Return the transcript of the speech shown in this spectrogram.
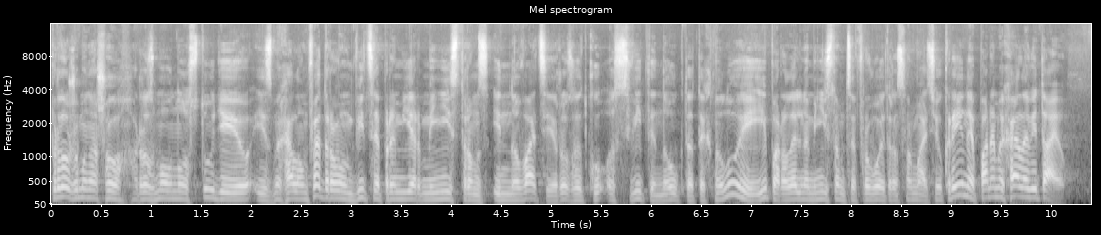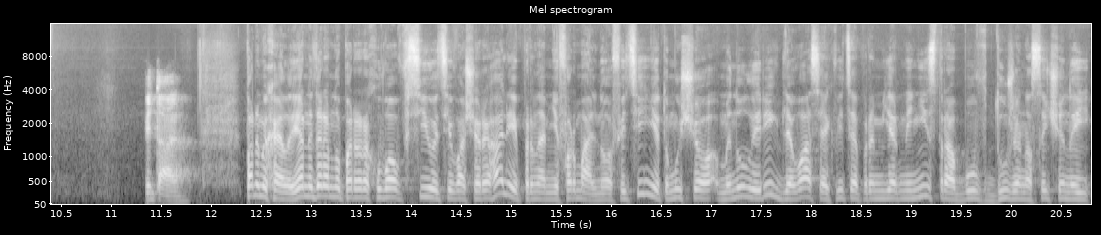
Продовжимо нашу розмовну студію із Михайлом Федоровим, віце-прем'єр-міністром з інновацій, розвитку освіти, наук та технологій і паралельно міністром цифрової трансформації України. Пане Михайле, вітаю. Вітаю. Пане Михайло, я недаремно перерахував всі оці ваші регалії, принаймні формально офіційні, тому що минулий рік для вас, як віце-прем'єр-міністра, був дуже насичений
